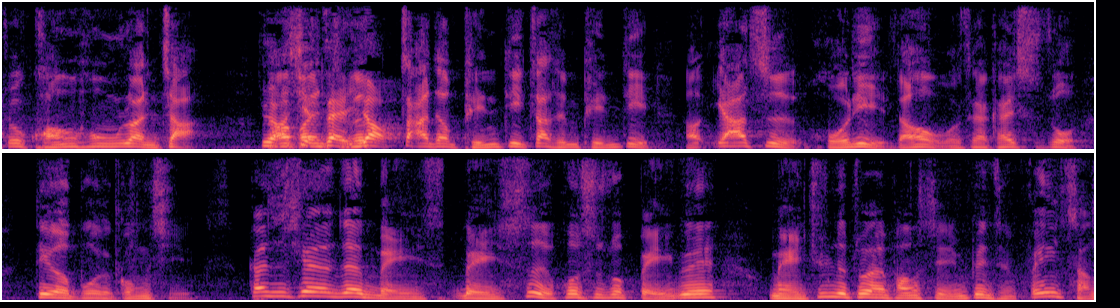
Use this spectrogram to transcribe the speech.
就狂轰乱炸，就像现在一样，炸掉平地，炸成平地，然后压制火力，然后我才开始做第二波的攻击。但是现在在美美式或是说北约美军的作战方式已经变成非常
